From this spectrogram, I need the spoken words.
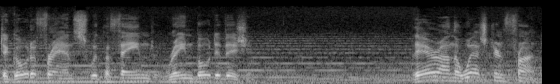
to go to France with the famed Rainbow Division. There on the Western Front,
